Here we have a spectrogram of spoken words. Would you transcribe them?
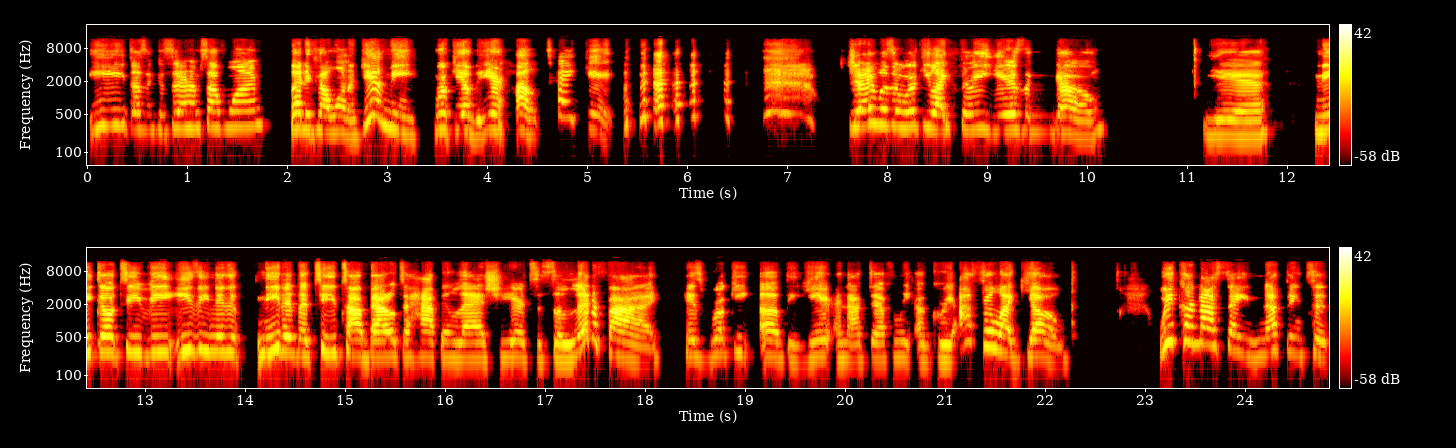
he doesn't consider himself one. But if y'all want to give me rookie of the year, I'll take it. Jay was a rookie like three years ago. Yeah. Nico TV easy needed, needed the T top battle to happen last year to solidify his rookie of the year. And I definitely agree. I feel like, yo, we could not say nothing to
